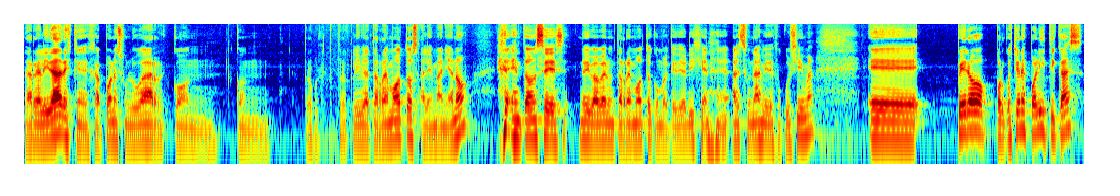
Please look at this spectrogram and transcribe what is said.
la realidad es que Japón es un lugar con, con proclive a terremotos, Alemania no. Entonces no iba a haber un terremoto como el que dio origen al tsunami de Fukushima. Eh, pero por cuestiones políticas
